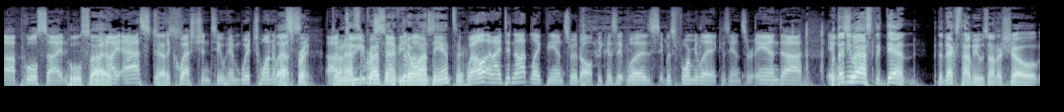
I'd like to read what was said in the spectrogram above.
uh, poolside. Poolside, when I asked yes. the question to him, which one of Last us spring. Uh, Don't do ask the question if you don't want the answer. Well, and I did not like the answer at all because it was it was formulaic his answer, and uh, it But then was you not- asked again the next time he was on our show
